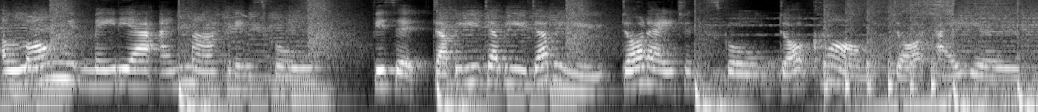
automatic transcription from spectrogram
along with media and marketing schools, visit www.agentschool.com.au.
